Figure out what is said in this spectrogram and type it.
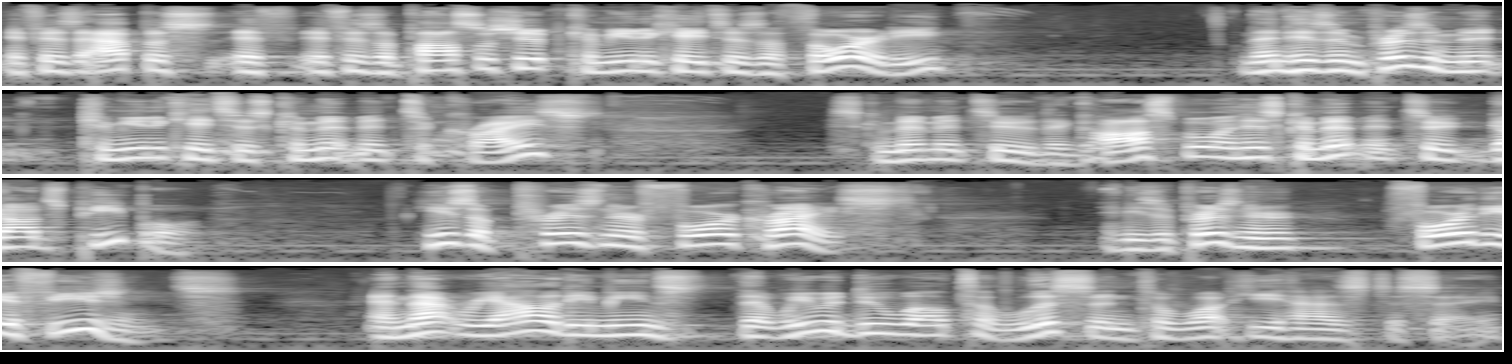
If his, apost- if, if his apostleship communicates his authority, then his imprisonment communicates his commitment to Christ, his commitment to the gospel, and his commitment to God's people. He's a prisoner for Christ, and he's a prisoner for the Ephesians. And that reality means that we would do well to listen to what he has to say.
